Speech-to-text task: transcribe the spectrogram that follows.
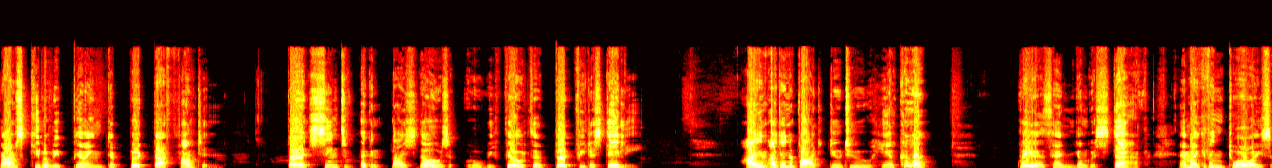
groundskeeper repairing the bird bath fountain. Birds seem to recognize those who refill the bird feeders daily. I am identified due to hair color, greater than younger staff, am I giving toys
